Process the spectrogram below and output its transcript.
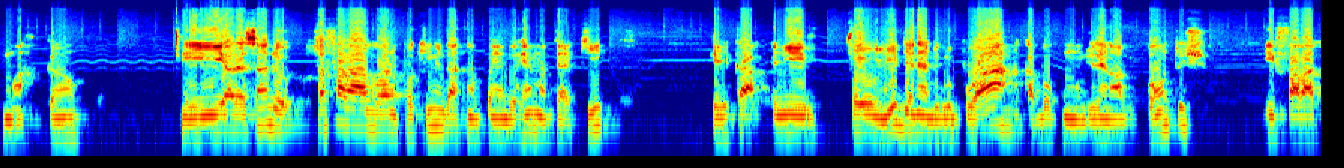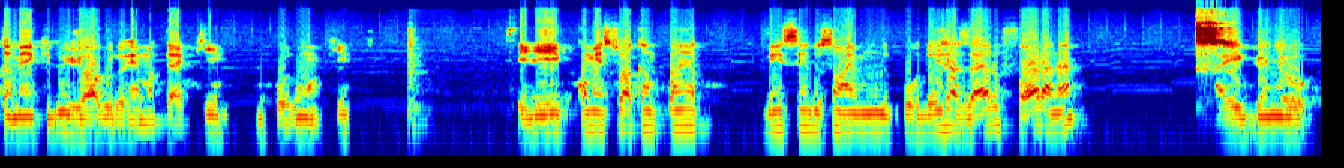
Marcão. E, Alessandro, só falar agora um pouquinho da campanha do Remo até aqui. Ele, ele foi o líder né, do grupo A, acabou com 19 pontos. E falar também aqui dos jogos do Remo até aqui, um por um aqui. Ele começou a campanha vencendo o São Raimundo por 2 a 0 fora, né? Aí ganhou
